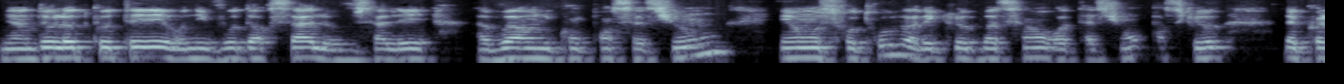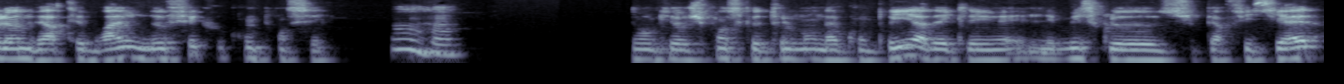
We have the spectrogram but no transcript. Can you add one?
bien, de l'autre côté, au niveau dorsal, vous allez avoir une compensation et on se retrouve avec le bassin en rotation parce que la colonne vertébrale ne fait que compenser. Mmh donc, euh, je pense que tout le monde a compris avec les, les muscles superficiels,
